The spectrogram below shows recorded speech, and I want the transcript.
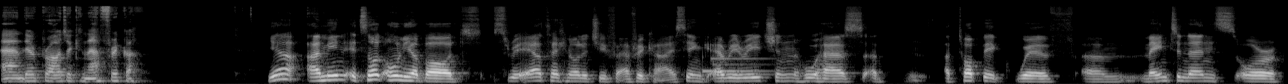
and their project in africa yeah i mean it's not only about 3Air technology for africa i think every region who has a, a topic with um, maintenance or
